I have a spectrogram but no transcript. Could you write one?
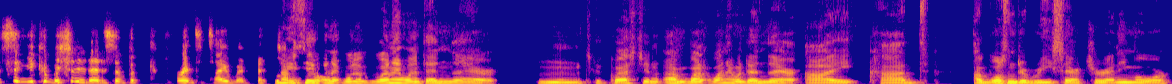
senior commissioning editor for, for entertainment. Well, you see, when, when, when I went in there, hmm, it's a good question. Um, when when I went in there, I had I wasn't a researcher anymore.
